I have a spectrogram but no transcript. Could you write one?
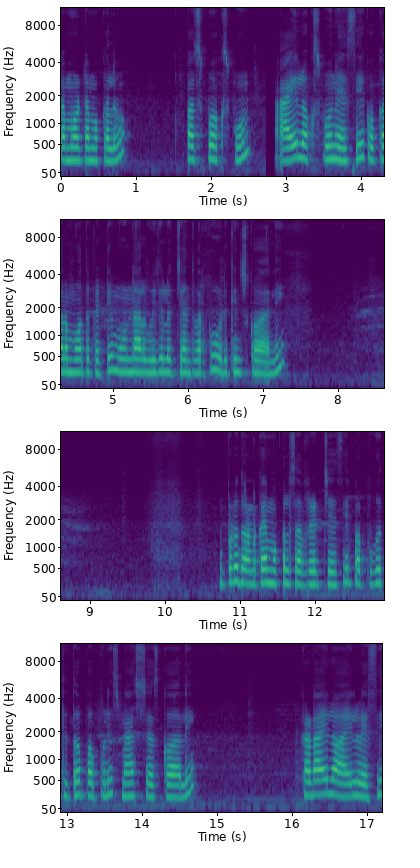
టమోటా ముక్కలు పసుపు ఒక స్పూన్ ఆయిల్ ఒక స్పూన్ వేసి కుక్కర్ మూత పెట్టి మూడు నాలుగు విజులు వచ్చేంత వరకు ఉడికించుకోవాలి. ఇప్పుడు దొండకాయ ముక్కలు సపరేట్ చేసి పప్పు గుత్తితో పప్పుని స్మాష్ చేసుకోవాలి. కడాయిలో ఆయిల్ వేసి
